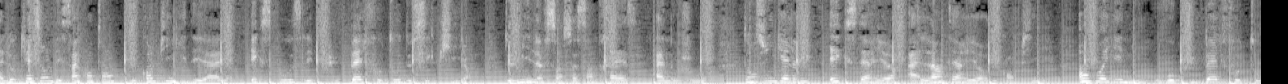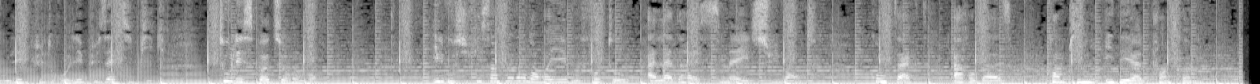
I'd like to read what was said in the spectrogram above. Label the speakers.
Speaker 1: À l'occasion des 50 ans, le Camping Idéal expose les plus belles photos de ses clients, de 1973 à nos jours, dans une galerie extérieure à l'intérieur du camping. Envoyez-nous vos plus belles photos, les plus drôles, les plus atypiques. Tous les spots seront bons. Il vous suffit simplement d'envoyer vos photos à l'adresse mail suivante contact.campingideal.com.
